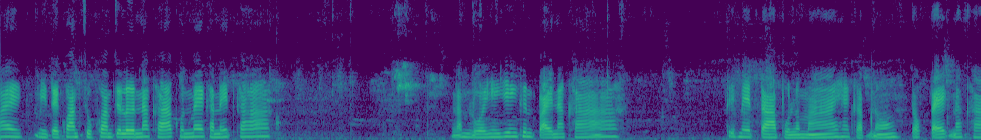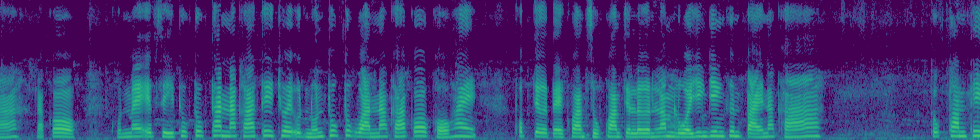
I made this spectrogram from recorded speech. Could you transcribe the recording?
ให้มีแต่ความสุขความเจริญนะคะ คุณแม่คณิตค่ะร่ำรวยยิ่งๆขึ้นไปนะคะ ที่เมตตาผลไม้ให้กับน้องตอกแตกนะคะ แล้วก็คุณแม่เอฟซีทุกๆท่านนะคะ ที่ช่วยอุดหนุนทุกๆวันนะคะ ก็ขอให้พบเจอแต่ความสุขความเจริญร่ำรวยยิ่งๆขึ้นไปนะคะ ทุกท่านที่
